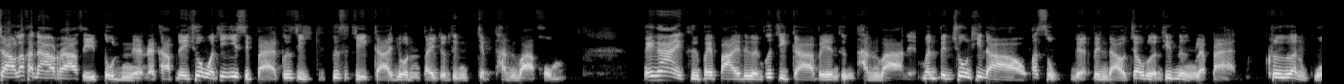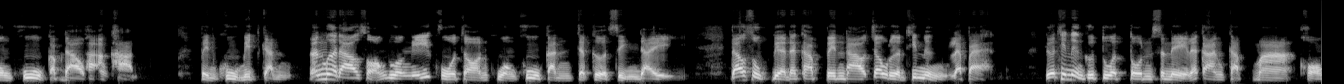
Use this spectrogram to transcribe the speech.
ชาวลัคนาราศีตุลเนี่ยนะครับในช่วงวันที่ 28พฤศจิพฤศจิกายนไปจนถึง 7 ธันวาคม ง่ายๆ คือไปปลายเดือนพฤศจิกาไปจนถึงธันวาเนี่ยมันเป็นช่วงที่ดาวพระศุกร์เนี่ยเป็นดาวเจ้าเรือนที่ 1 และ 8 เคลื่อนควงคู่กับดาวพระอังคาร เป็นคู่มิตรกันนั้นเมื่อดาวสองดวงนี้โคจรควงคู่กันจะเกิดสิ่งใด ดาวศุกร์เนี่ยนะครับเป็นดาวเจ้าเรือนที่ 1 และ 8 เรือนที่หนึ่งคือตัวตนเสน่ห์และการกลับมาของ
